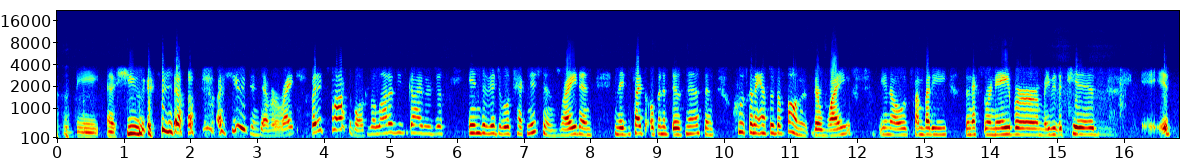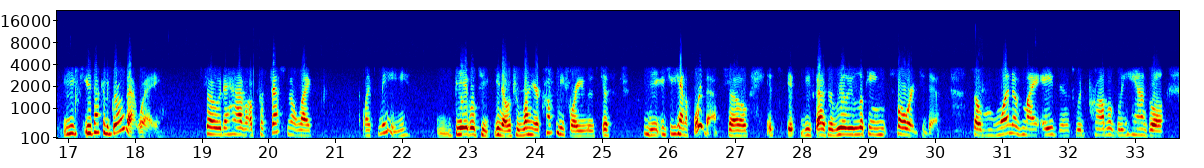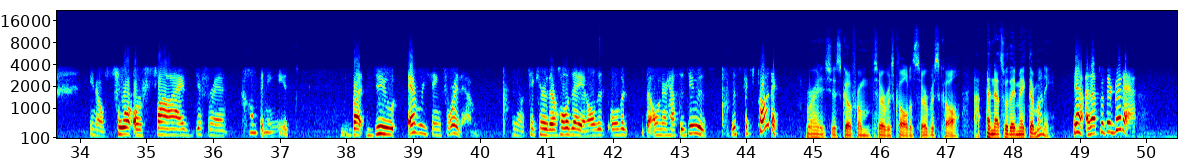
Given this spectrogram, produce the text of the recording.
would be a huge, a huge endeavor, right? But it's possible because a lot of these guys are just individual technicians, right? And, and they decide to open a business, and who's going to answer the phone? Their wife, you know, somebody, the next door neighbor, maybe the kids. It, you, you're not going to grow that way. So to have a professional like like me be able to, you know, to run your company for you is just you, you can't afford that. So it's it, these guys are really looking forward to this. So one of my agents would probably handle, you know, four or five different companies, but do everything for them. You know, take care of their whole day, and all that all the, the owner has to do is just fix product. Right. It's just go from service call to service call, and that's where they make their money. Yeah, and that's what they're good at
